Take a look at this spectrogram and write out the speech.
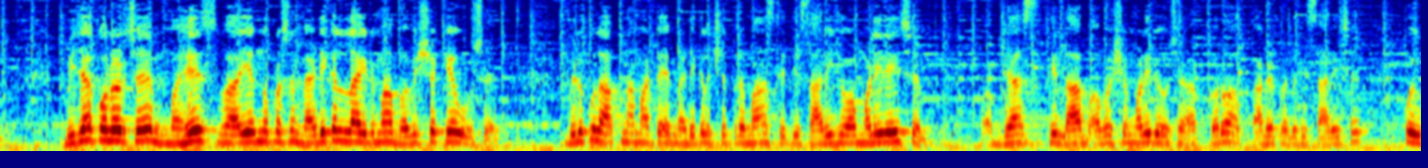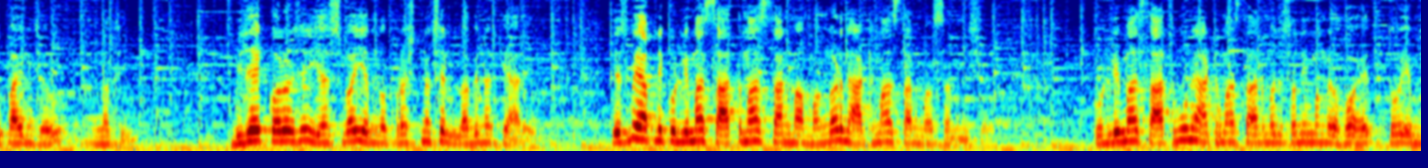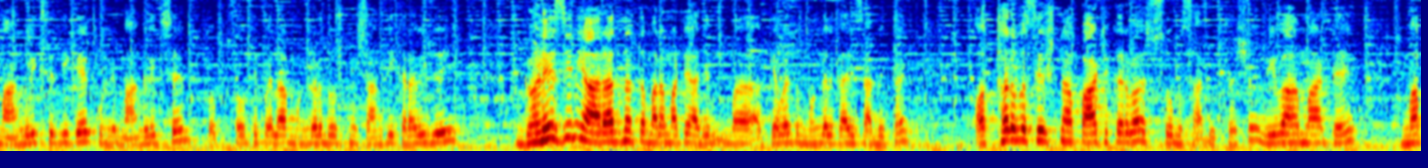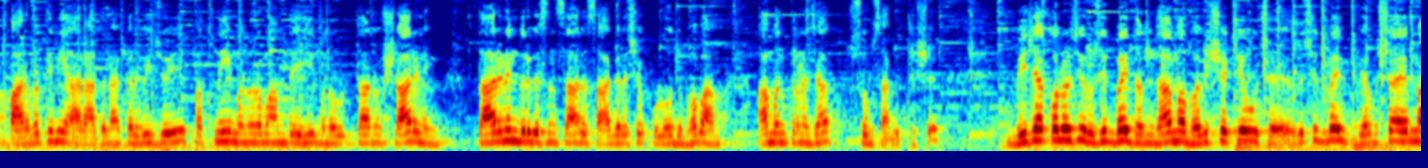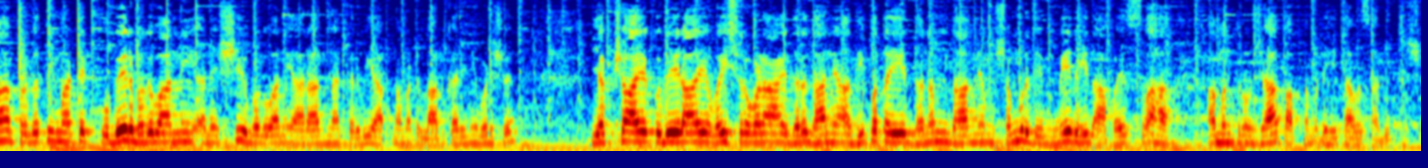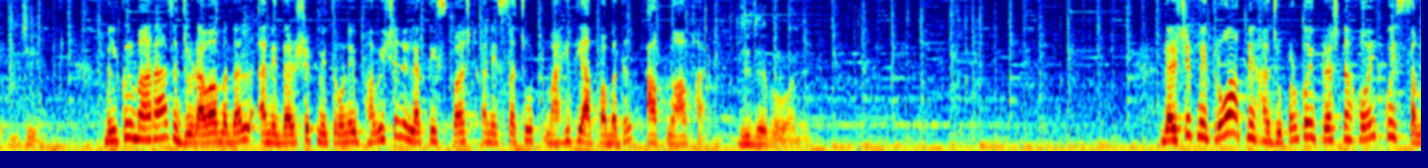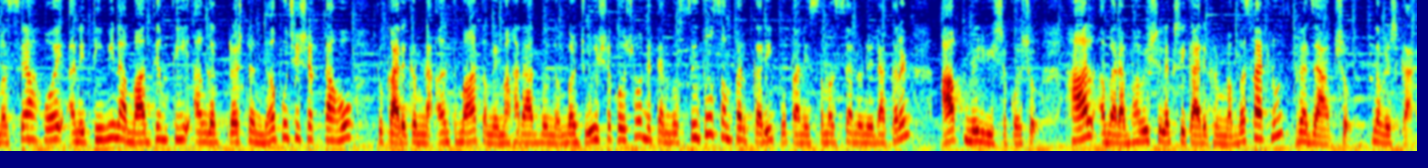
બીજા કોલર છે, મહેશભાઈ. એમનો પ્રશ્ન મેડિકલ લાઇનમાં ભવિષ્ય કેવું છે? બિલકુલ આપના માટે મેડિકલ ક્ષેત્રમાં સ્થિતિ સારી જોવા મળી રહી છે. અભ્યાસથી લાભ અવશ્ય મળી રહ્યો છે. આપ કરો આગળ પ્રગતિ સારી છે. કોઈ ઉપાયની જરૂર નથી. બીજા એક કોલર છે, યશભાઈ. એમનો પ્રશ્ન છે, લગ્ન ક્યારે? યશભાઈ, આપની કુંડલીમાં સાતમા સ્થાનમાં મંગળ અને આઠમા સ્થાનમાં શનિ છે. કુંડલીમાં સાતમું ને આઠમા સ્થાનમાં જો શનિ મંગળ હોય, તો એ માંગલિક સ્થિતિ કે કુંડલી માંગલિક છે. તો સૌથી પહેલા મંગળ દોષની શાંતિ કરાવવી જોઈએ. ગણેશજીની આરાધના તમારા માટે આજે કહેવાય તો મંગલકારી સાબિત થાય. અથર્વ શીર્ષના પાઠ કરવા શુભ સાબિત થશે. વિવાહ માટે માં પાર્વતીની આરાધના કરવી જોઈએ. પત્ની મનોરમામ દેહી મનોવૃત્તાનુસારિણીમ તારણીમ દુર્ગ સંસાર સાગર છે કુલોદ ભવામ આ મંત્રના જાપ શુભ સાબિત થશે. બીજા કોલર છે ઋષિતભાઈ ધંધામાં ભવિષ્ય કેવું છે? ઋષિતભાઈ વ્યવસાયમાં પ્રગતિ માટે કુબેર ભગવાનની અને શિવ ભગવાનની આરાધના કરવી આપના માટે લાભકારી નીવડશે. યક્ષાય કુબેરાય વૈશ્રવણાય ધનધાન્યાધિપતયે ધનમ ધાન્યમ સમૃદ્ધિ મેદહિત આપય સ્વાહા. આ મંત્રનો જાપ આપના માટે હિતાવ સાબિત થશે. જી. બિલકુલ મહારાજ જોડાવા બદલ અને દર્શક મિત્રોને ભવિષ્યને લગતી સ્પષ્ટ અને સચોટ માહિતી આપવા બદલ આપનો આભાર. જી જય ભવાની. દર્શક મિત્રો, આપને હજુ પણ કોઈ પ્રશ્ન હોય, કોઈ સમસ્યા હોય અને ટીવીના માધ્યમથી અંગત પ્રશ્ન ન પૂછી શકતા હો, તો કાર્યક્રમના અંતમાં તમે મહારાજનો નંબર જોઈ શકો છો અને તેમનો સીધો સંપર્ક કરી પોતાની સમસ્યાનું નિરાકરણ આપ મેળવી શકો છો. હાલ અમારા ભવિષ્યલક્ષી કાર્યક્રમમાં બસ આટલું જ. રજા આપશો. નમસ્કાર.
